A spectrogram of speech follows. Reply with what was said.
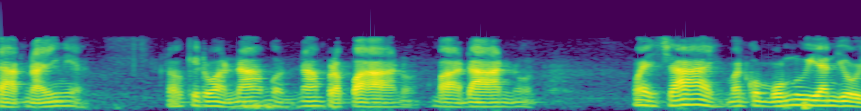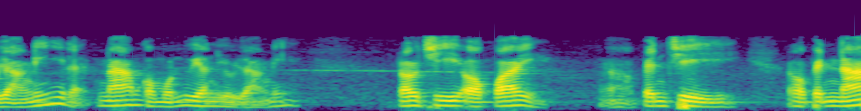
จากไหนเนี่ย เราคิดว่าน้ำก็น้ำประปาโนบาดาลโนไม่ใช่ มันก็หมุนเวียนอยู่อย่างนี้แหละ น้ำก็หมุนเวียนอยู่อย่างนี้ เราชีออกไปเป็นชีเราเป็นน้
